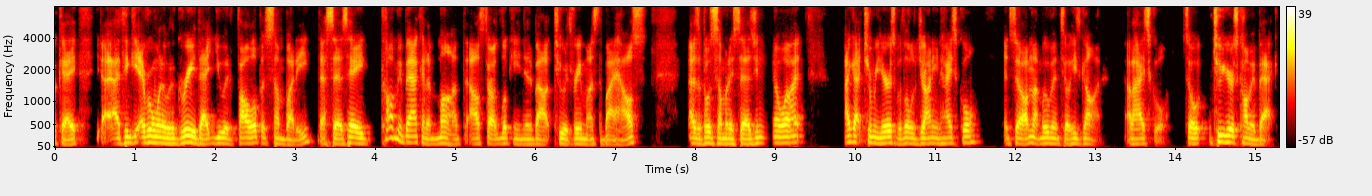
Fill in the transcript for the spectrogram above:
Okay. I think everyone would agree that you would follow up with somebody that says, Hey, call me back in a month. I'll start looking in about two or three months to buy a house, as opposed to somebody says, You know what? I got two more years with little Johnny in high school. And so I'm not moving until he's gone out of high school. So two years, call me back.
